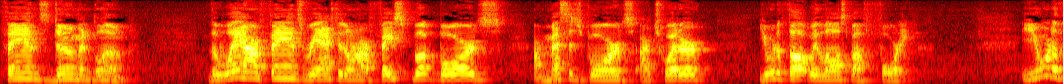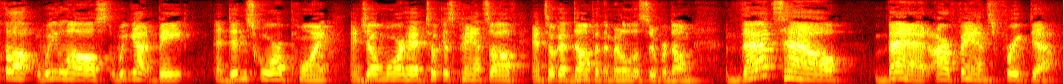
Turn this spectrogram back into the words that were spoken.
fans' doom and gloom. The way our fans reacted on our Facebook boards, our message boards, our Twitter, you would have thought we lost by 40. you would have thought we lost, we got beat, and didn't score a point, and Joe Moorhead took his pants off and took a dump in the middle of the Superdome. That's how bad our fans freaked out.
